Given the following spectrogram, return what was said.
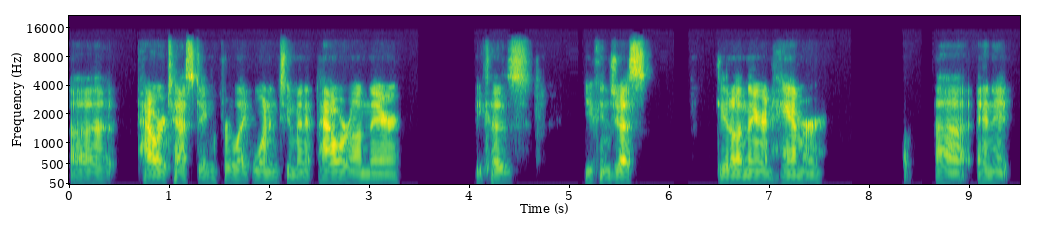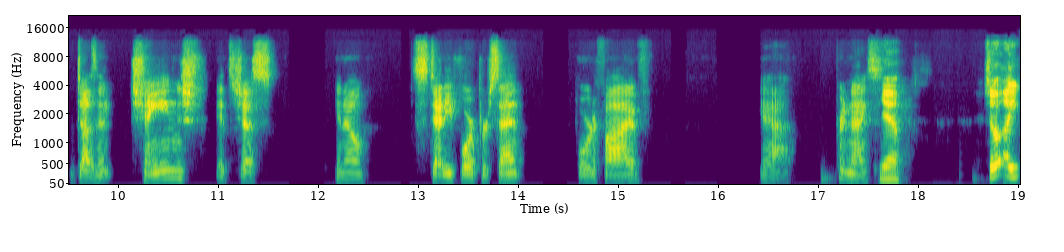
uh, power testing for like one and two minute power on there, because you can just get on there and hammer, uh, and it doesn't change. It's just you know steady four percent, four to five. Yeah, pretty nice. Yeah. So I,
